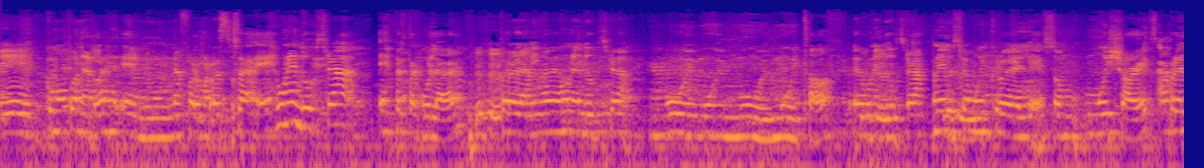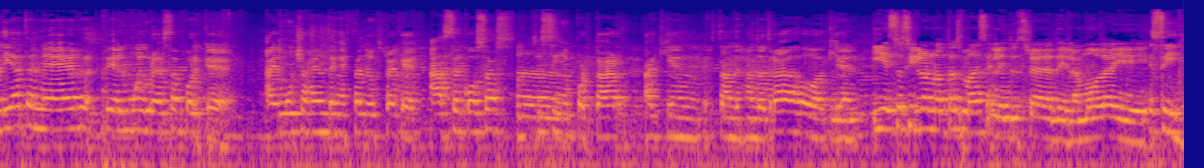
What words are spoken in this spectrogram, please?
Cómo ponerlas en una forma O sea, es una industria espectacular, pero a la misma vez una industria muy, muy, muy, muy tough. Es una industria, una industria muy cruel, son muy sharks. Aprendí a tener piel muy gruesa porque hay mucha gente en esta industria que hace cosas Ah. sin importar a quién están dejando atrás o a quién Y eso sí lo notas más en la industria de la moda y... Sí,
